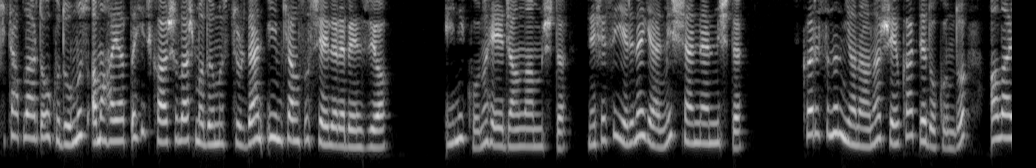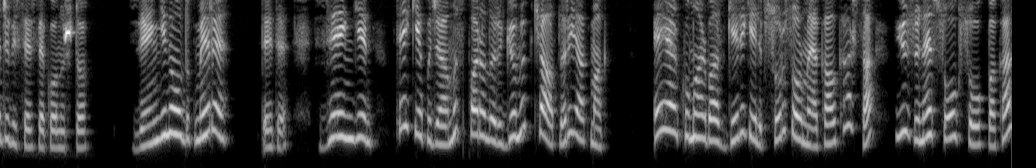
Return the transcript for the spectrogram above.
Kitaplarda okuduğumuz ama hayatta hiç karşılaşmadığımız türden imkansız şeylere benziyor. Eni konu heyecanlanmıştı. Neşesi yerine gelmiş, şenlenmişti. Karısının yanağına şefkatle dokundu, alaycı bir sesle konuştu. ''Zengin olduk Mere'' dedi. ''Zengin. Tek yapacağımız paraları gömüp kağıtları yakmak. Eğer kumarbaz geri gelip soru sormaya kalkarsa yüzüne soğuk soğuk bakar,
